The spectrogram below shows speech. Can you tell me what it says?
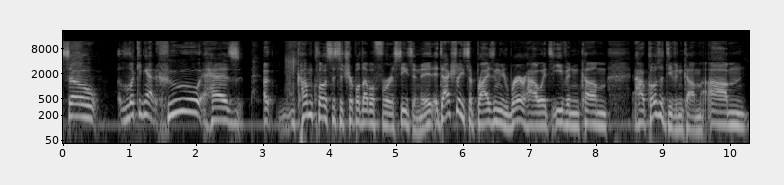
So looking at who has uh, come closest to triple double for a season, it, it's actually surprisingly rare how it's even come, how close it's even come. Um,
